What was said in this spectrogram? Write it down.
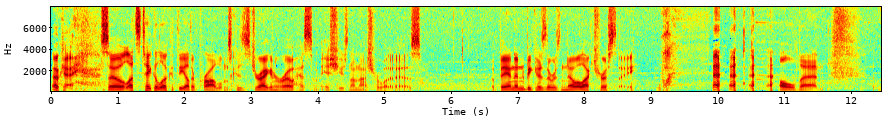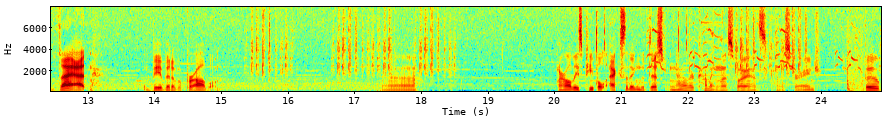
Okay, so let's take a look at the other problems, because Dragon Row has some issues, and I'm not sure what it is. Abandoned because there was no electricity. All then that would be a bit of a problem. Uh, are all these people exiting the district? No, they're coming this way. That's kind of strange. Boop.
